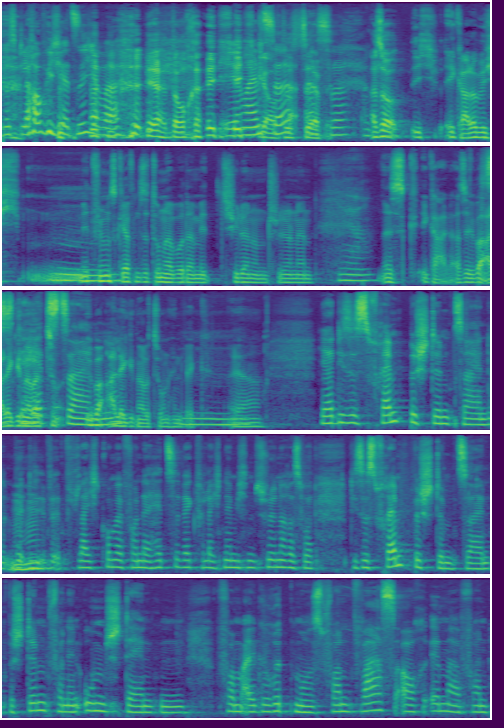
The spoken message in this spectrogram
das glaube ich jetzt nicht, aber. ja, doch, ich, ich glaube das sehr. Also, okay. also, ich, egal ob ich mm. mit Führungskräften zu tun habe oder mit Schülern und Schülerinnen, ja. ist egal. Also über alle Generationen, über ne? alle Generationen hinweg. Mm. Ja. Ja, dieses Fremdbestimmtsein. Mhm. Vielleicht kommen wir von der Hetze weg, vielleicht nehme ich ein schöneres Wort. Dieses Fremdbestimmtsein, bestimmt von den Umständen, vom Algorithmus, von was auch immer, von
